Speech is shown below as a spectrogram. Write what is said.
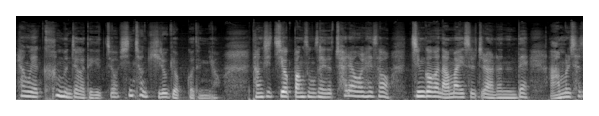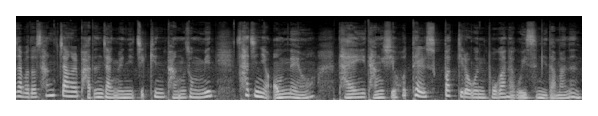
향후에 큰 문제가 되겠죠? 신청 기록이 없거든요. 당시 지역 방송사에서 촬영을 해서 증거가 남아 있을 줄 알았는데 아무리 찾아봐도 상장을 받은 장면이 찍힌 방송 및 사진이 없네요. 다행히 당시 호텔 숙박 기록은 보관하고 있습니다만은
